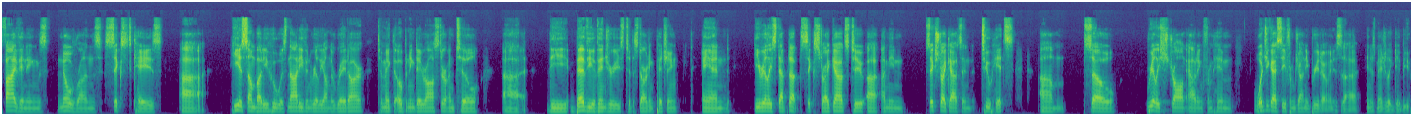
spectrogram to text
five innings, no runs, six Ks. Uh, he is somebody who was not even really on the radar to make the opening day roster until uh, the bevy of injuries to the starting pitching. And he really stepped up six strikeouts to, uh, I mean, six strikeouts and two hits. Um, so really strong outing from him. What'd you guys see from Jhony Brito in his uh in his major league debut?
